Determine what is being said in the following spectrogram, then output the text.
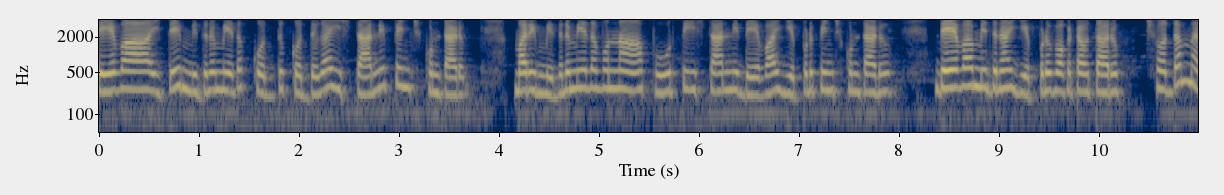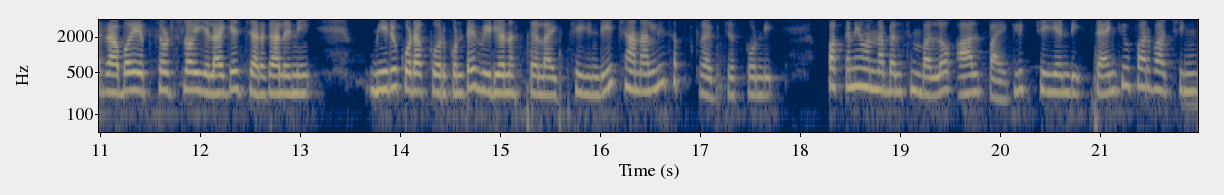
దేవా అయితే మిథున మీద కొద్ది కొద్దిగా ఇష్టాన్ని పెంచుకుంటాడు. మరి మిథున మీద ఉన్న పూర్తి ఇష్టాన్ని దేవా ఎప్పుడు ఎప్పుడు పెంచుకుంటాడు? దేవా మిథున ఎప్పుడు ఒకటవుతారు? చూద్దాం మరి రాబోయే ఎపిసోడ్స్లో ఇలాగే జరగాలని. మీరు కూడా కోరుకుంటే వీడియో నచ్చితే లైక్ చేయండి ఛానల్ని సబ్స్క్రైబ్ చేసుకోండి. పక్కనే ఉన్న బెల్ సింబల్లో ఆల్ పై క్లిక్ చేయండి. Thank you for watching.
